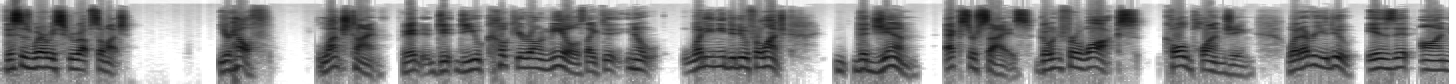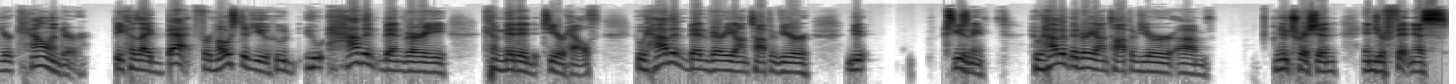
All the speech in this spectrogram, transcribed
This is where we screw up so much. Your health, lunchtime. Okay? Do, do you cook your own meals? Like, do, you know, what do you need to do for lunch? The gym exercise, going for walks, cold plunging, whatever you do, is it on your calendar? Because I bet for most of you who who haven't been very committed to your health, who haven't been very on top of your new, excuse me, who haven't been very on top of your um, nutrition and your fitness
